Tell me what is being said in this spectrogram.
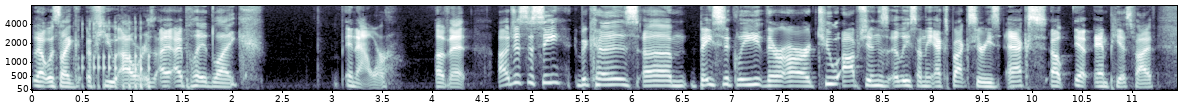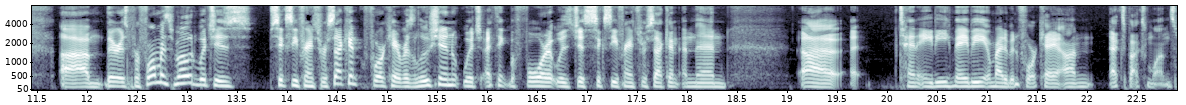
that was like a few hours. I, I played like an hour of it uh, just to see because um, basically there are two options, at least on the Xbox Series X, oh yeah, and PS5. Um, there is performance mode, which is 60 frames per second, 4K resolution, which I think before it was just 60 frames per second, and then uh, 1080 maybe, or might have been 4K on Xbox Ones,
